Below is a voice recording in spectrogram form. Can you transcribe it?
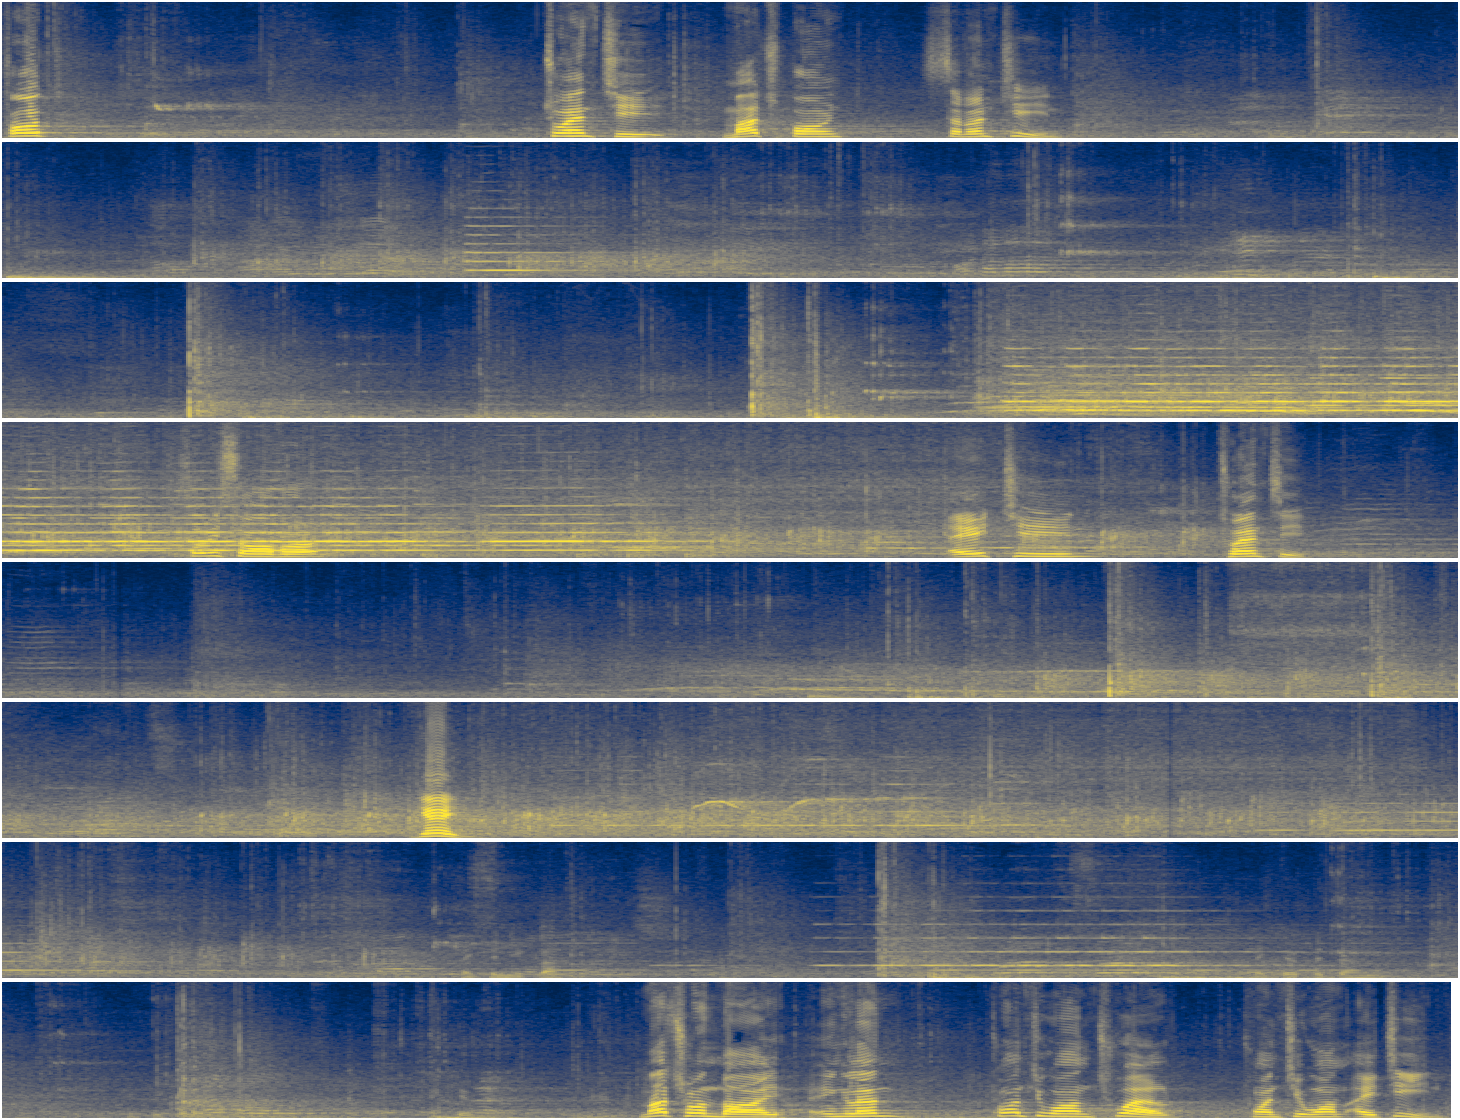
Fourth. 20, match point 17. Service over. 18, 20. Game. Thank you, Niklas. Thank you. Thank you. Thank you. Match won by England 21 12, 21 18.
